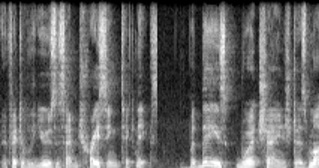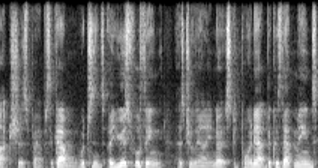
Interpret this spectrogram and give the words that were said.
effectively use the same tracing techniques. But these weren't changed as much as perhaps the carbon, which is a useful thing, as Giuliani notes, to point out, because that means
